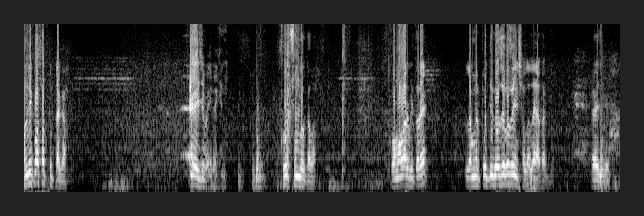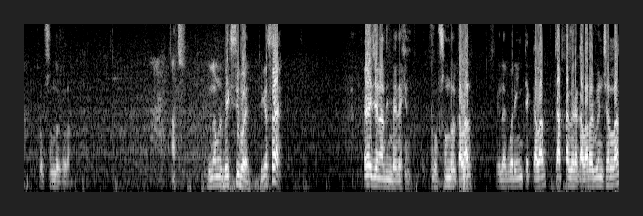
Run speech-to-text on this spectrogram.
অনলি পঁচাত্তর টাকা। এই যে ভাই দেখেন খুব সুন্দর কালার। কমলার ভিতরে আপনার প্রতি গজে গজে ইনশাল্লাহ লেয়া থাকবে। এই যে ভাই, খুব সুন্দর কালার। আচ্ছা দিলাম আমরা বেক্সি বয়েল ঠিক আছে? এই যে নাদিম ভাই দেখেন খুব সুন্দর কালার। এগুলো একবার ইনটেক কালার চারটা করে কালার হবে ইনশাল্লাহ।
